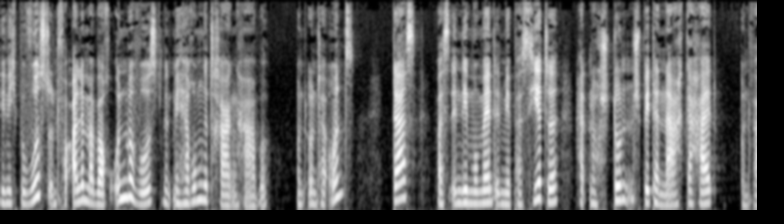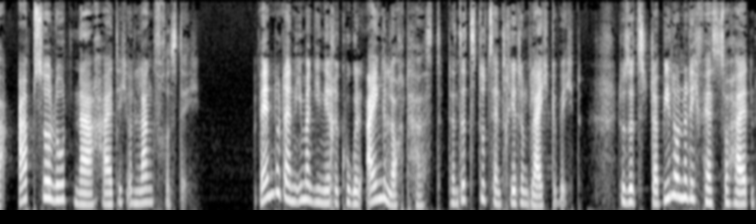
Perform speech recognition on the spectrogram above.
den ich bewusst und vor allem aber auch unbewusst mit mir herumgetragen habe. Und unter uns, das, was in dem Moment in mir passierte, hat noch Stunden später nachgeheilt und war absolut nachhaltig und langfristig. Wenn du deine imaginäre Kugel eingelocht hast, dann sitzt du zentriert im Gleichgewicht. Du sitzt stabil, ohne dich festzuhalten,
